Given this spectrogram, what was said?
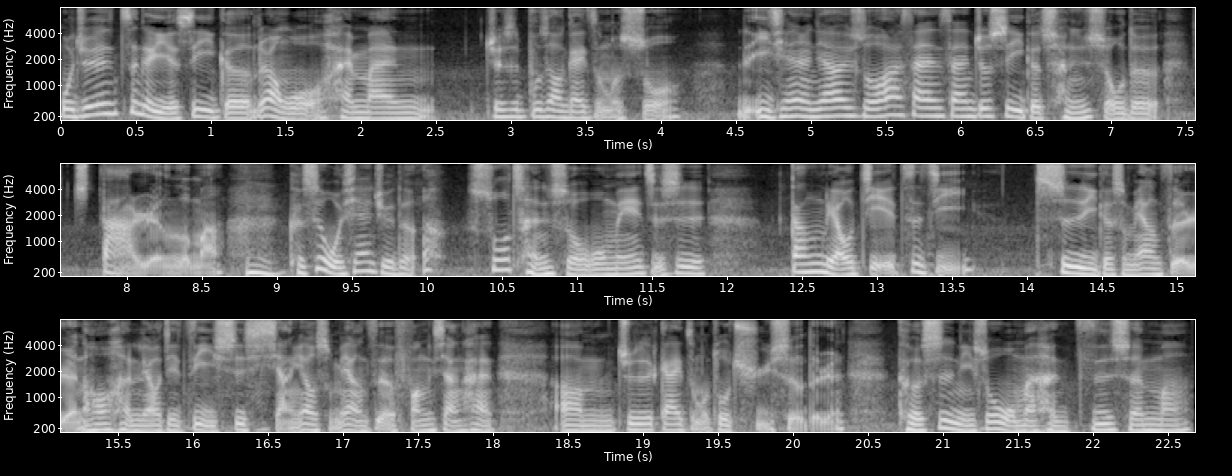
我觉得这个也是一个让我还蛮就是不知道该怎么说。以前人家会说啊，三十三就是一个成熟的大人了嘛。嗯，可是我现在觉得，啊，说成熟，我们也只是刚了解自己是一个什么样子的人，然后很了解自己是想要什么样子的方向和嗯，就是该怎么做取舍的人。可是你说我们很资深吗？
